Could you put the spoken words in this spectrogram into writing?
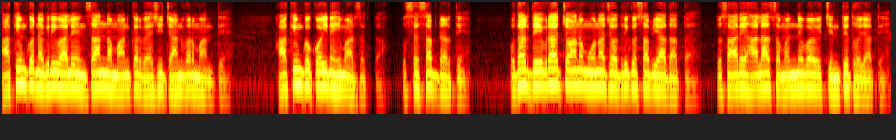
हाकिम को नगरी वाले इंसान न मानकर वैसी जानवर मानते हैं। हाकिम को कोई नहीं मार सकता। उससे सब डरते हैं। उधर देवराज चौहान और मोना चौधरी को सब याद आता है तो सारे हालात समझने पर वे चिंतित हो जाते हैं।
